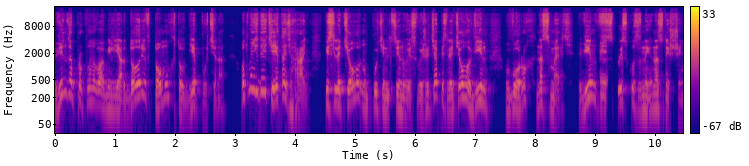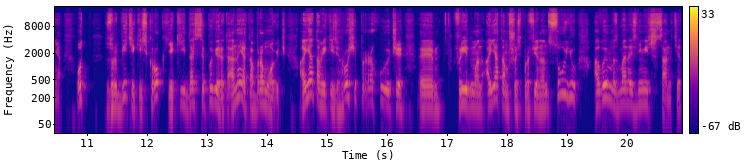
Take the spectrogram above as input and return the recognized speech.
Він запропонував мільярд доларів тому, хто вб'є Путіна. От мені здається, якась грань. Після цього ну Путін цінує своє життя. Після цього він ворог на смерть. Він в списку зни на знищення. От зробіть якийсь крок, який дасть це повірити, а не як Абрамович. А я там якісь гроші перерахую, чи е, Фрідман, а я там щось профінансую. А ви з мене зніміть санкції.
